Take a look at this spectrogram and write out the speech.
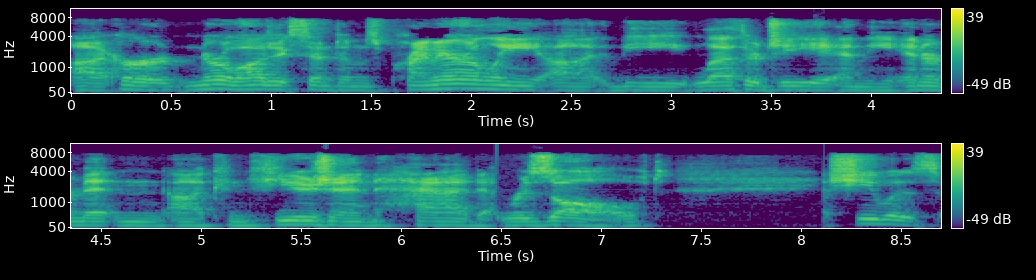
uh, her neurologic symptoms, primarily uh, the lethargy and the intermittent uh, confusion, had resolved. She was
